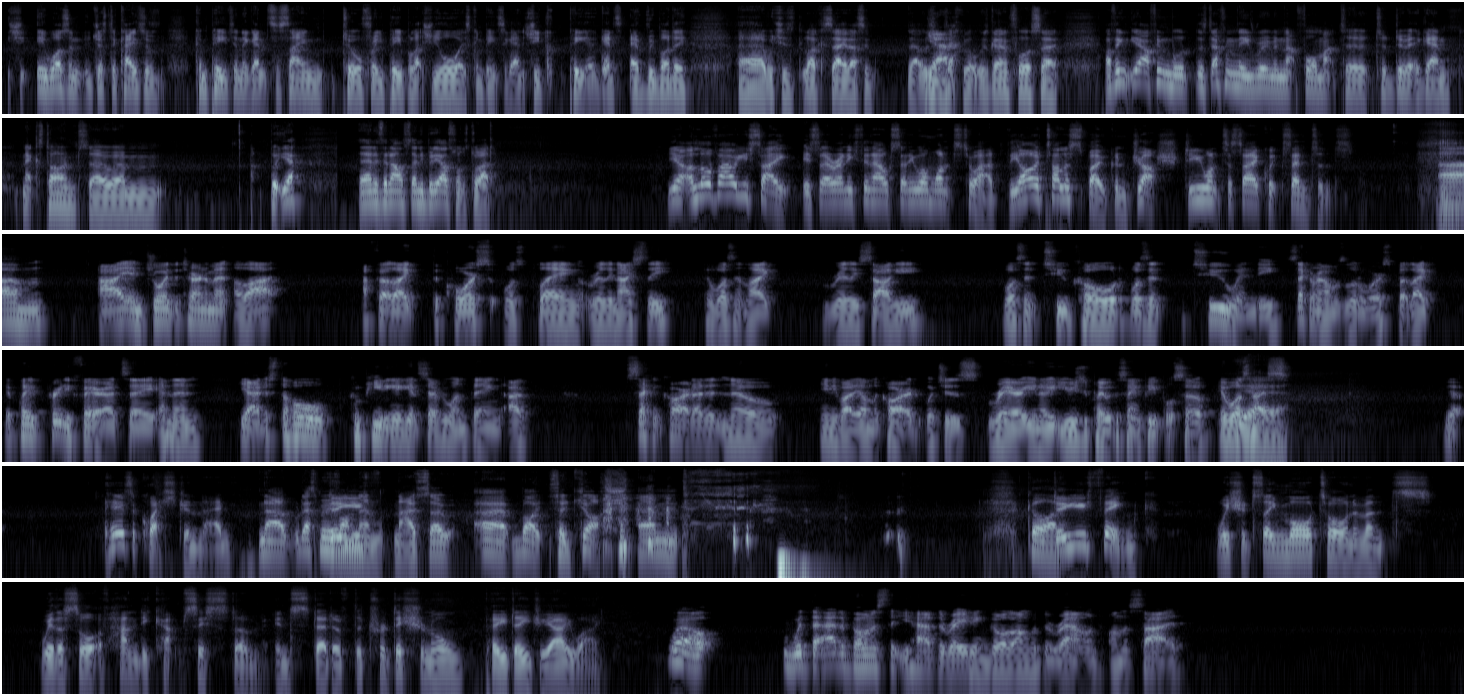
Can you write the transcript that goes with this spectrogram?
she, it wasn't just a case of competing against the same two or three people that she always competes against. She competed against everybody, uh, which is like I say, that's a, that was Yeah. exactly what we was going for. So, I think yeah, I think we'll, there's definitely room in that format to to do it again next time. So, um, but yeah, anything else? Anybody else wants to add? Yeah, I love how you say, is there anything else anyone wants to add? The Ayatollah has spoken. Josh, do you want to say a quick sentence? Um, I enjoyed the tournament a lot. I felt like the course was playing really nicely. It wasn't like really soggy. wasn't too cold. wasn't too windy. Second round was a little worse, but like it played pretty fair, I'd say. And then yeah, just the whole competing against everyone thing. I second card, I didn't know anybody on the card, which is rare. You know, you usually play with the same people, so it was Yeah, nice. Yeah. Here's a question then. No, let's move Do on you- then. Now, so uh, right, so Josh, um, go on. Do you think we should see more tournaments with a sort of handicap system instead of the traditional PDGA way. Well, with the added bonus that you have the rating go along with the round on the side,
